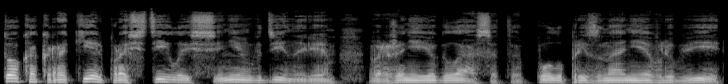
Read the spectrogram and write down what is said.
то, как Ракель простилась с ним в Динере. Выражение ее глаз — это полупризнание в любви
